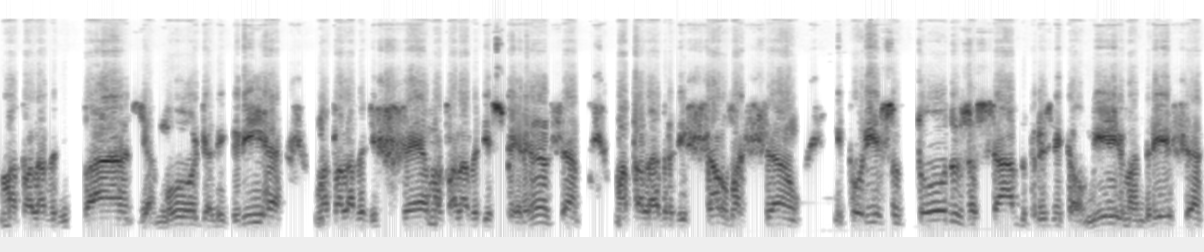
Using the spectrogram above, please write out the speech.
uma palavra de paz, de amor, de alegria, uma palavra de fé, uma palavra de esperança, uma palavra de salvação. E por isso, todos os sábados, presidente Almir, Andressa,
